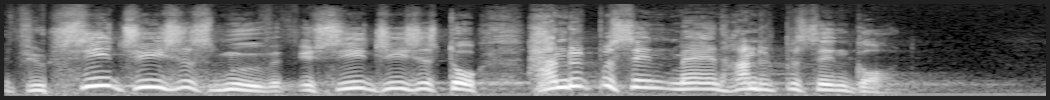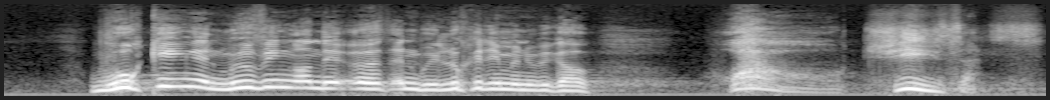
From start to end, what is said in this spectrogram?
If you see Jesus move, if you see Jesus talk, 100% man, 100% God. Walking and moving on the earth, and we look at him and we go, wow, Jesus.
